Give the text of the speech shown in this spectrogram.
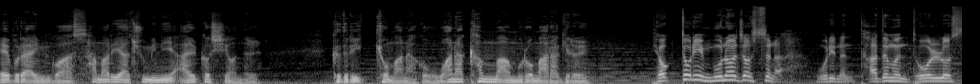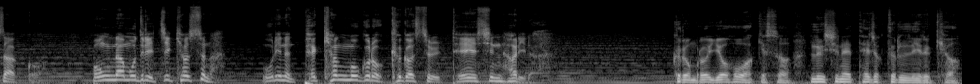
에브라임과 사마리아 주민이 알 것이오늘 그들이 교만하고 완악한 마음으로 말하기를 벽돌이 무너졌으나 우리는 다듬은 돌로 쌓고 뽕나무들이 찍혔으나 우리는 백향목으로 그것을 대신하리라. 그러므로 여호와께서 르신의 대적들을 일으켜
